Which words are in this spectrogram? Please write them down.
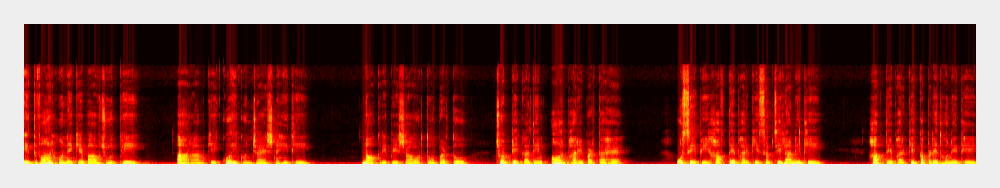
इतवार होने के बावजूद भी आराम की कोई गुंजाइश नहीं थी। नौकरी पेशा औरतों पर तो छुट्टी का दिन और भारी पड़ता है। उसे भी हफ़्ते भर की सब्ज़ी लानी थी। हफ़्ते भर के कपड़े धोने थे।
